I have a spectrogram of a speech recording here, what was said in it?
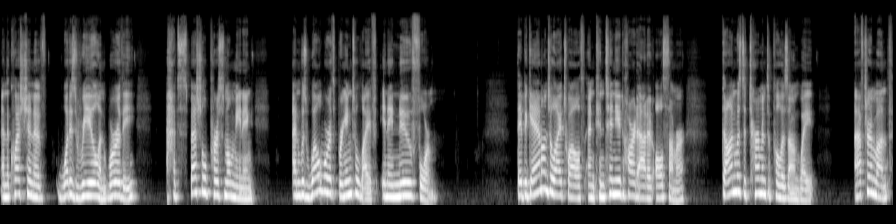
and the question of what is real and worthy had special personal meaning and was well worth bringing to life in a new form. They began on July 12th and continued hard at it all summer. Don was determined to pull his own weight. After a month,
